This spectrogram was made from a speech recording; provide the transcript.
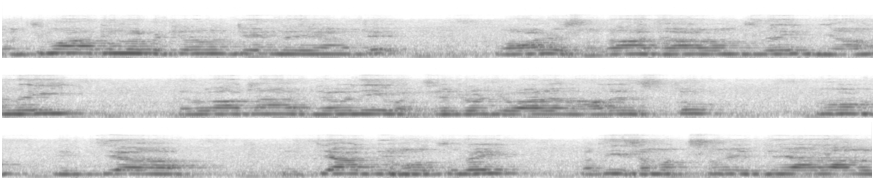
మంచి మార్గంలో పెట్టడం అంటే ఏంటయ్యా అంటే వాళ్ళు సదాచారవంతులై జ్ఞానులై తర్వాత రెండవది వచ్చినటువంటి వాళ్ళని ఆదరిస్తూ నిత్య నిత్యాగ్నిహోత్రులై ప్రతి సంవత్సరం యజ్ఞయాగాలు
